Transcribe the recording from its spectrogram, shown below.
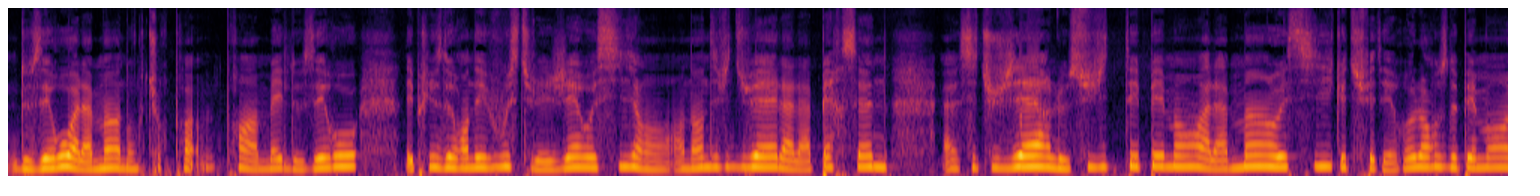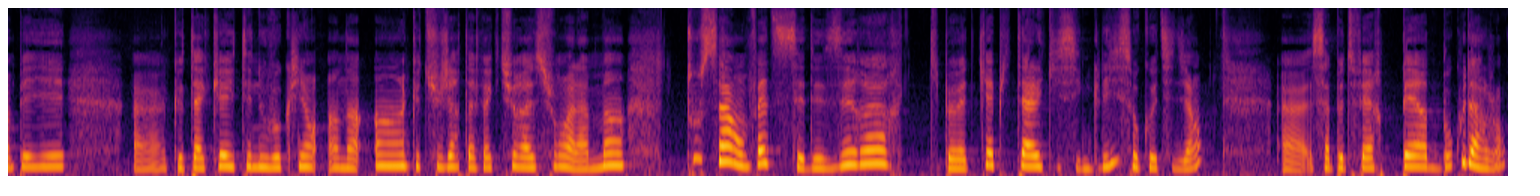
de zéro à la main, donc tu reprends, prends un mail de zéro, les prises de rendez-vous, si tu les gères aussi en, individuel à la personne, euh, si tu gères le suivi de tes paiements à la main aussi, que tu fais tes relances de paiement à payer, euh, que tu accueilles tes nouveaux clients un à un, que tu gères ta facturation à la main, tout ça en fait c'est des erreurs qui peuvent être capitales qui s'y glissent au quotidien. Euh, ça peut te faire perdre beaucoup d'argent,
